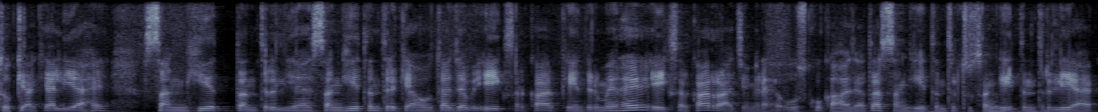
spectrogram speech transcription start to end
तो क्या क्या लिया है? संघीय तंत्र लिया है। संघीय तंत्र क्या होता है? जब एक सरकार केंद्र में रहे, एक सरकार राज्य में रहे, उसको कहा जाता है संघीय तंत्र। तो संघीय तंत्र लिया है।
